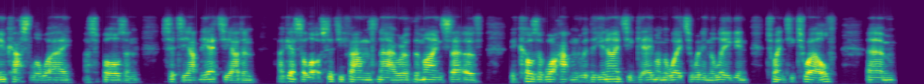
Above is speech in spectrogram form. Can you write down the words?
Newcastle away, I suppose, and City at the Etihad. And I guess a lot of City fans now are of the mindset of because of what happened with the United game on the way to winning the league in 2012. Um,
